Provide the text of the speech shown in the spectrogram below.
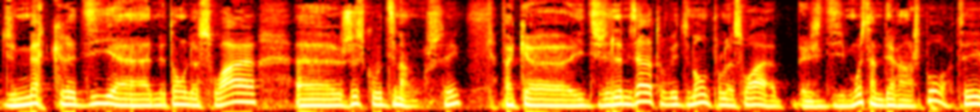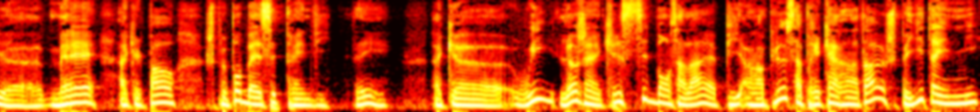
du mercredi, à, admettons, le soir jusqu'au dimanche. Tu sais. Fait que il dit, j'ai de la misère à trouver du monde pour le soir. Ben, je dis, moi ça me dérange pas, tu sais, euh, mais à quelque part, je peux pas baisser de train de vie. Fait que euh, oui, là j'ai un Christy de bon salaire. Puis en plus, après 40 heures, je suis payé temps et demi.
